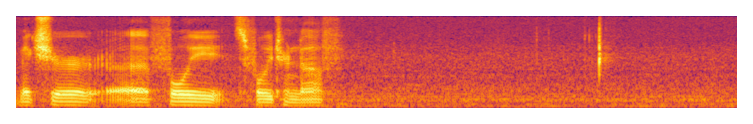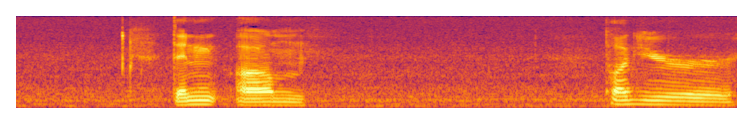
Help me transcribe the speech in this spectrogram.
Make sure uh, fully, it's fully turned off. Then, um, plug your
